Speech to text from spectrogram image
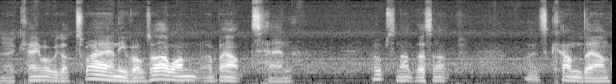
Okay, well we got 20 volts. I want about 10. Oops, not this up. Let's come down.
